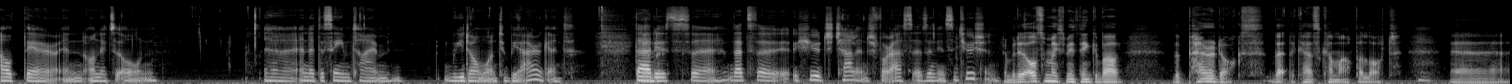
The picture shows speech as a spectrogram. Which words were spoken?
out there and on its own. Uh, and at the same time, we don't want to be arrogant. That but- is uh, that's a, huge challenge for us as an institution. But it also makes me think about the paradox that has come up a lot uh, uh,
